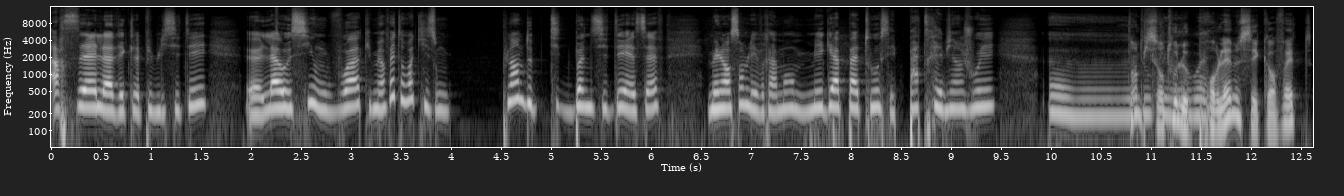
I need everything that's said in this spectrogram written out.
harcèle avec la publicité. Euh, là aussi, on voit que, mais en fait, on voit qu'ils ont plein de petites bonnes idées SF, mais l'ensemble est vraiment méga pato. C'est pas très bien joué. Euh, Non, puis surtout, euh, le ouais. problème, c'est qu'en fait,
